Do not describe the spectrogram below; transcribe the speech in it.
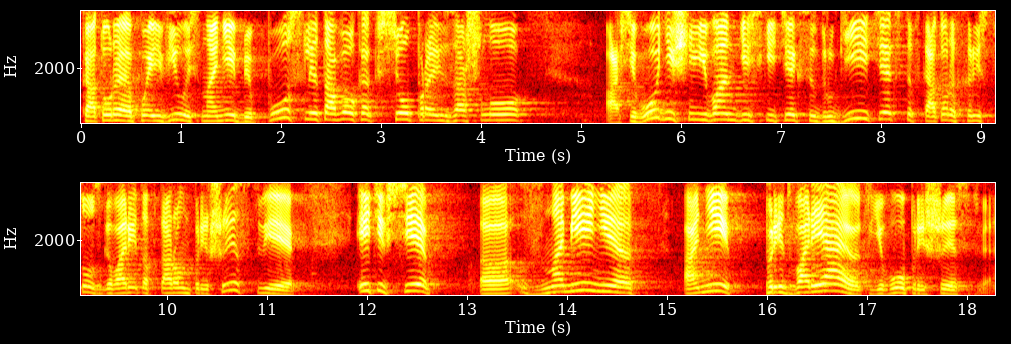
которое появилось на небе после того, как все произошло, а сегодняшний евангельский текст и другие тексты, в которых Христос говорит о втором пришествии, эти все Э, знамения, они предваряют его пришествие.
